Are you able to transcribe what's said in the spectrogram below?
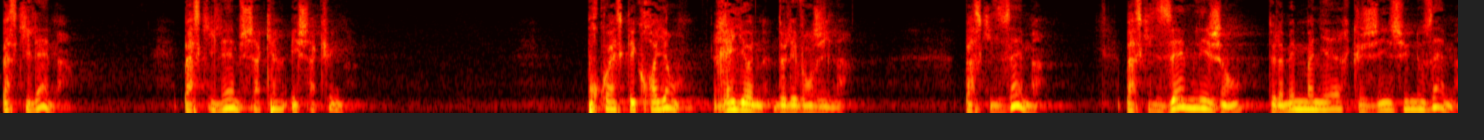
Parce qu'il aime. Parce qu'il aime chacun et chacune. Pourquoi est-ce que les croyants rayonnent de l'Évangile? Parce qu'ils aiment. Parce qu'ils aiment les gens de la même manière que Jésus nous aime.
